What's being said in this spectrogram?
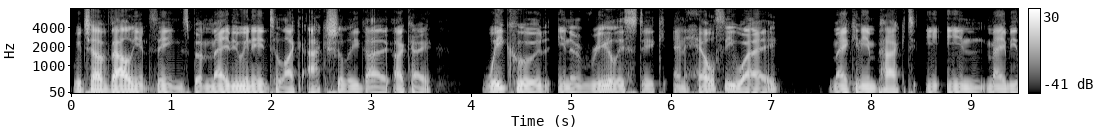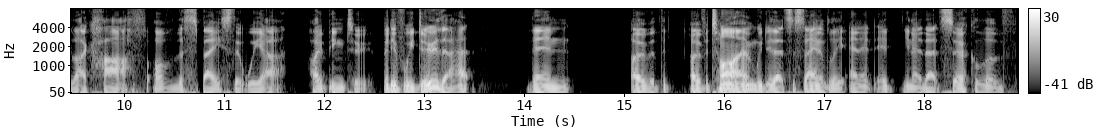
which are valiant things, but maybe we need to like actually go, okay, we could in a realistic and healthy way make an impact in, maybe like half of the space that we are hoping to. But if we do that, then over the over time we do that sustainably and it, it you know that circle of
